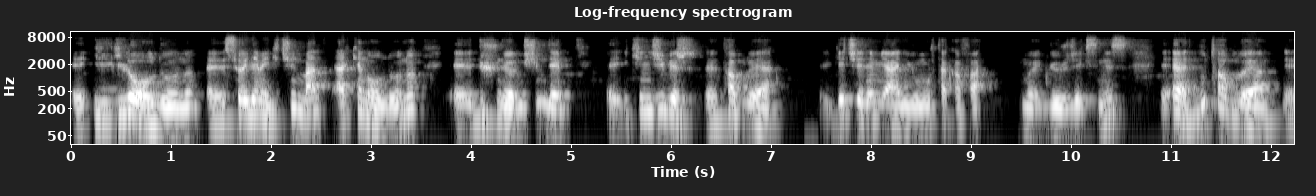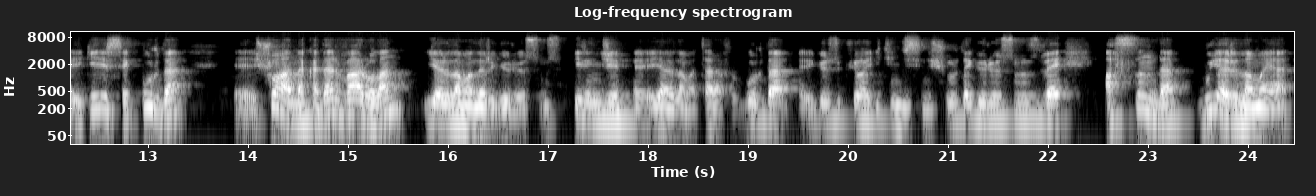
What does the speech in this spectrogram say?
e, ilgili olduğunu e, söylemek için ben erken olduğunu düşünüyorum. Şimdi ikinci bir tabloya geçelim yani yumurta kafa mı göreceksiniz. Evet bu tabloya gelirsek burada şu ana kadar var olan yarılamaları görüyorsunuz. Birinci e, yarılama tarafı burada e, gözüküyor. İkincisini şurada görüyorsunuz ve aslında bu yarılamaya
